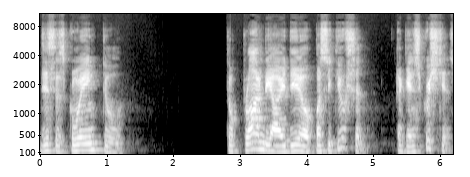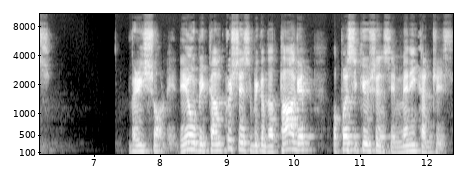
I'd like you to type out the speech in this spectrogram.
This is going to, to plant the idea of persecution against Christians very shortly. They will become Christians will become the target of persecutions in many countries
